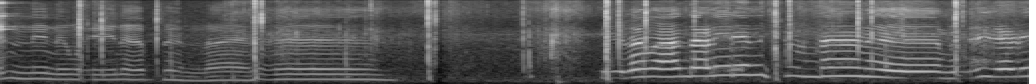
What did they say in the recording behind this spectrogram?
നാട്ടുപെണ്ണിന് മൈന പെണ്ണാണ്. ഇളമാന്തളിരൻ ചുണ്ടാണ് മിഴികടി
